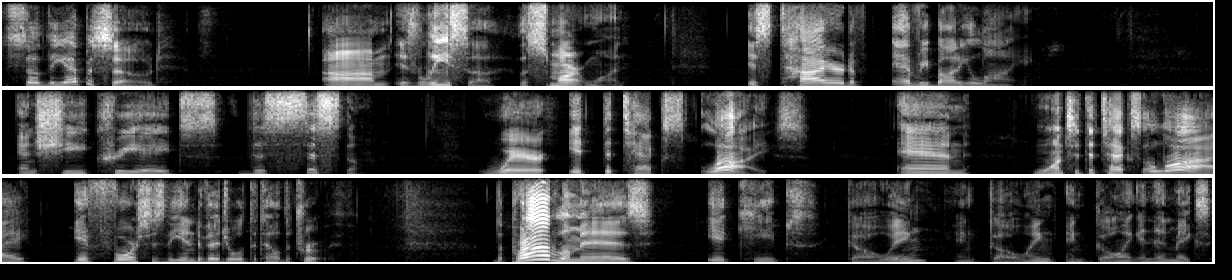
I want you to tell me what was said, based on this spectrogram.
So the episode um, is Lisa, the smart one, is tired of everybody lying. And she creates this system where it detects lies. And once it detects a lie, it forces the individual to tell the truth. The problem is it keeps going and going and going and then makes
